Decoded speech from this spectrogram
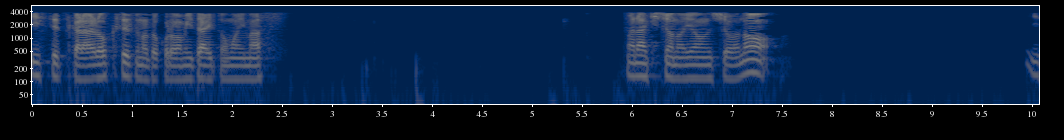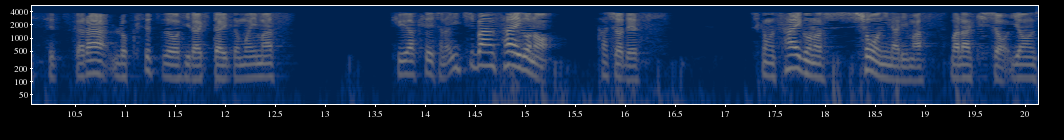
1節から6節のところを見たいと思います。マラキ書の4章の1節から6節を開きたいと思います。旧約聖書の一番最後の箇所です。しかも最後の章になります。マラキ書4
